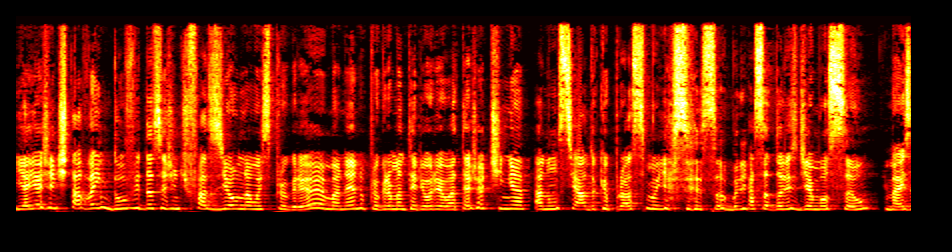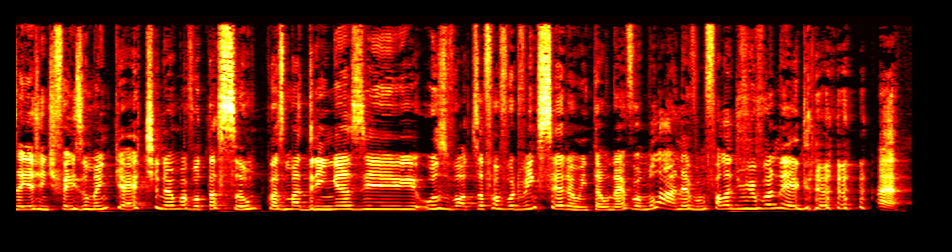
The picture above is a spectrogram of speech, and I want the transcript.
E aí a gente tava em dúvida se a gente fazia ou não esse programa programa, né? No programa anterior eu até já tinha anunciado que o próximo ia ser sobre caçadores de emoção, mas aí a gente fez uma enquete, né? Uma votação com as madrinhas e os votos a favor venceram. Então, né? Vamos lá, né? Vamos falar de Viúva Negra. É.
